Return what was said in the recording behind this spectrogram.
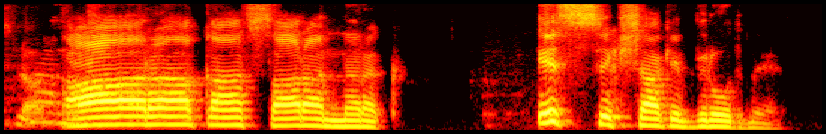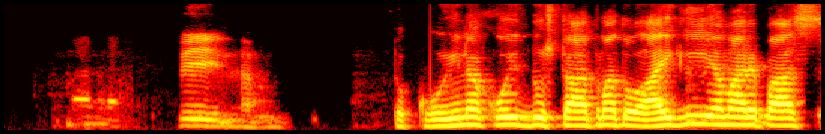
सारा का सारा नरक इस शिक्षा के विरोध में है। तो कोई ना कोई दुष्ट आत्मा तो आएगी ही हमारे पास।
